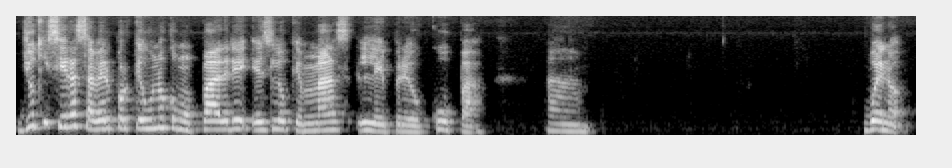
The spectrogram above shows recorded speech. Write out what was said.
Yo quisiera saber por qué uno como padre es lo que más le preocupa. Ah, bueno,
